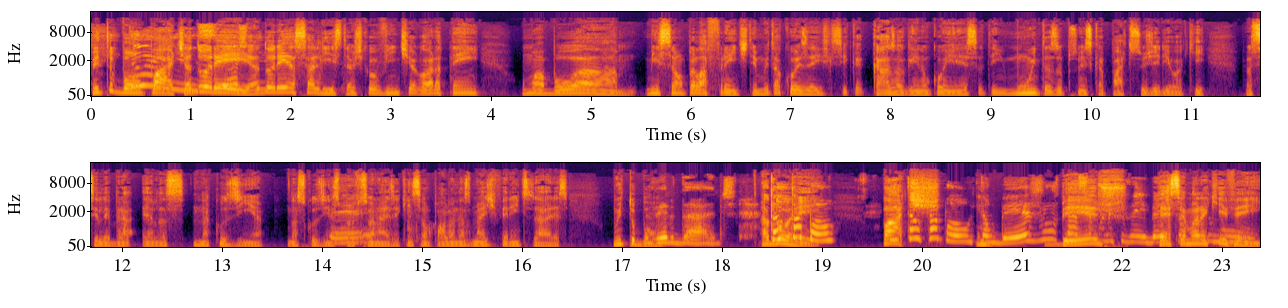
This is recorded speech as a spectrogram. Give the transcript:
Muito bom, então Paty, adorei, adorei essa lista. Acho que o ouvinte agora tem uma boa missão pela frente. Tem muita coisa aí, se, caso alguém não conheça, tem muitas opções que a Paty sugeriu aqui para celebrar elas na cozinha, nas cozinhas é... profissionais aqui em São Paulo, nas mais diferentes áreas. Muito bom. Verdade. Adorei. Então tá bom. Paty, então tá bom. Então beijo. Beijo. Até semana que vem. Beijo até semana que mundo. vem.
